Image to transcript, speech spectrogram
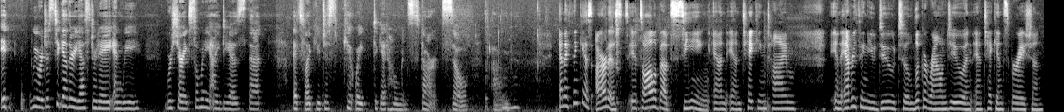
it we were just together yesterday and we were sharing so many ideas that it's like you just can't wait to get home and start. So um, And I think as artists, it's all about seeing and, and taking time in everything you do to look around you and, and take inspiration.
